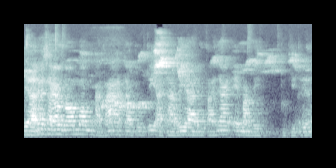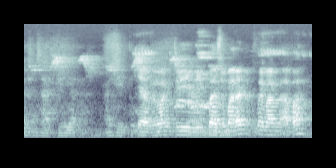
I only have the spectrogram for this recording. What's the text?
Ya. Karena saya ngomong karena ada bukti ada realitanya emang begitu Ya. yang terjadi ya kan gitu. ya memang di Libas kemarin memang apa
